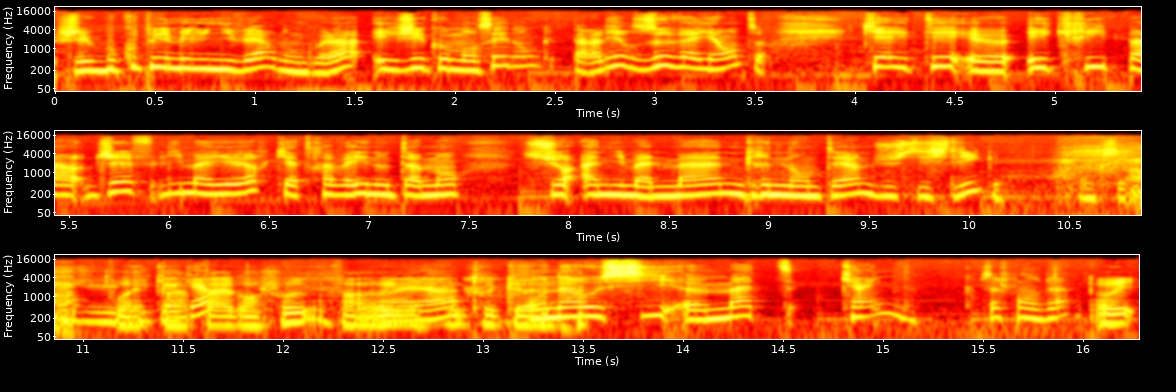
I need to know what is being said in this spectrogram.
j'ai beaucoup aimé l'univers, donc voilà. Et j'ai commencé donc par lire The Valiant, qui a été euh, écrit par Jeff Lemire, qui a travaillé notamment sur Animal Man, Green Lantern, Justice League. Donc c'est pas du, Ouais, du pas, caca. pas grand chose. Enfin, oui, Voilà. truc. euh, On a aussi Matt Kind, comme ça je pense bien. Oui,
